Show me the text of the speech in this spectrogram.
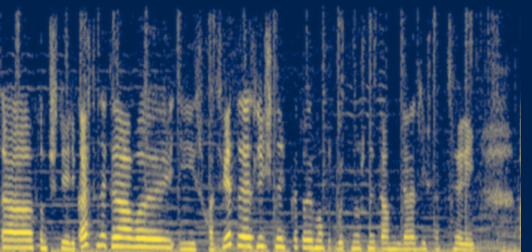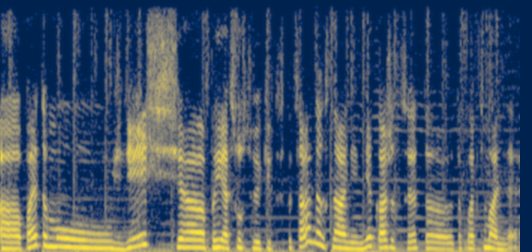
в том числе и лекарственные травы, и сухоцветы различные, которые могут быть нужны там для различных целей. Поэтому здесь э, при отсутствии каких-то специальных знаний, мне кажется, это такое оптимальное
